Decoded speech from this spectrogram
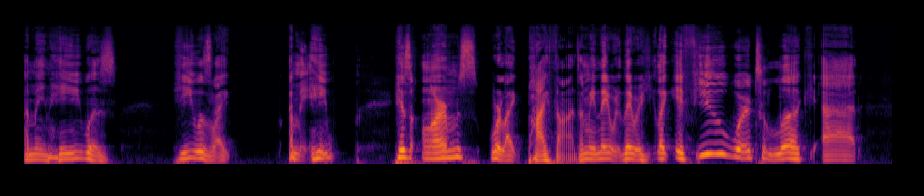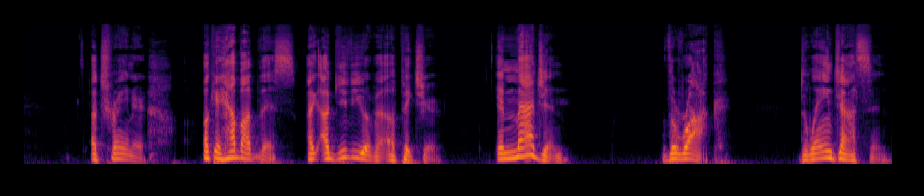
I mean, he was, he was like, I mean, he, his arms were like pythons. I mean, they were, they were like, if you were to look at a trainer, okay, how about this? I, will give you a, a picture. Imagine The Rock, Dwayne Johnson,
